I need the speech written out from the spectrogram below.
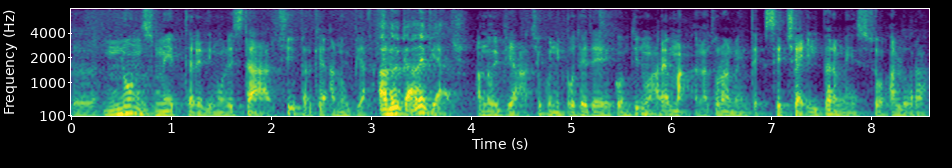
eh, non smettere di molestarci perché a noi piace. A, noi, a me piace. A noi piace, quindi potete continuare, ma naturalmente se c'è il permesso allora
